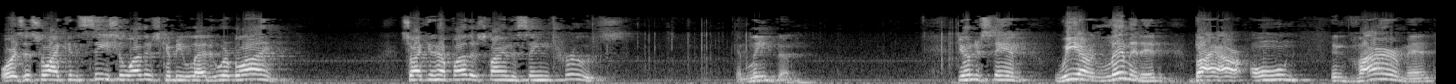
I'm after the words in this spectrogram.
Or is it so I can see so others can be led who are blind? So I can help others find the same truths and lead them. Do you understand? We are limited by our own environment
